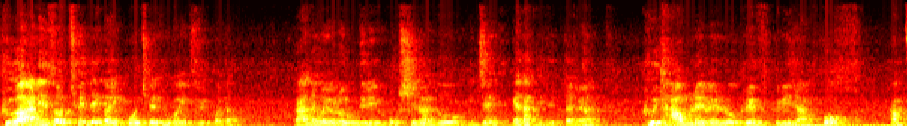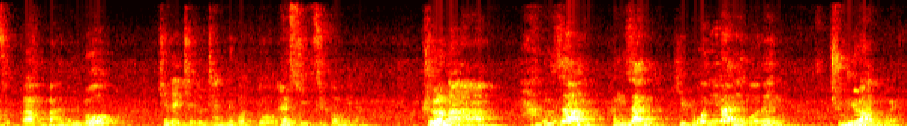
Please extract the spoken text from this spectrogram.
그 안에서 최대가 있고 최소가 있을 거다. 라는 걸 여러분들이 혹시라도 이제 깨닫게 됐다면 그 다음 레벨로 그래프 그리지 않고 함수값만으로 최대 최소 찾는 것도 할 수 있을 겁니다 그러나 항상 항상 기본이라는 거는 중요한 거예요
